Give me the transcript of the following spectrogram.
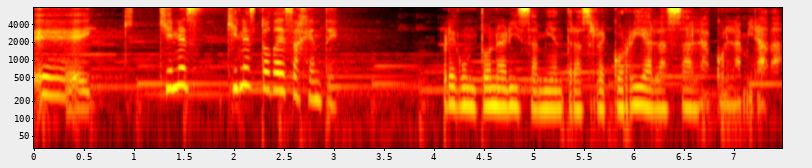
Eh, ¿quién, es, ¿Quién es toda esa gente? Preguntó Narisa mientras recorría la sala con la mirada.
